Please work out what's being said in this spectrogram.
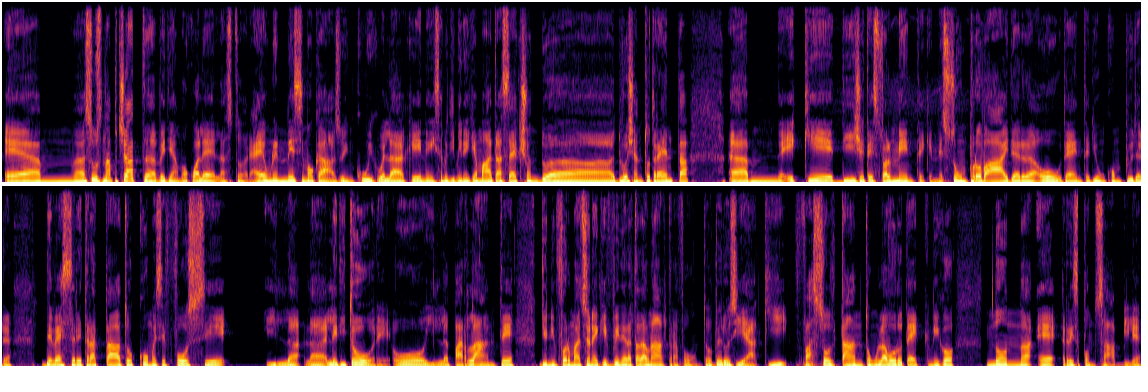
Eh, su Snapchat vediamo qual è la storia. È un ennesimo caso in cui quella che nei Stati Uniti viene chiamata Section 230 ehm, e che dice testualmente che nessun provider o utente di un computer deve essere trattato come se fosse il, la, l'editore o il parlante di un'informazione che viene data da un'altra fonte, ovvero sia chi fa soltanto un lavoro tecnico non è responsabile.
